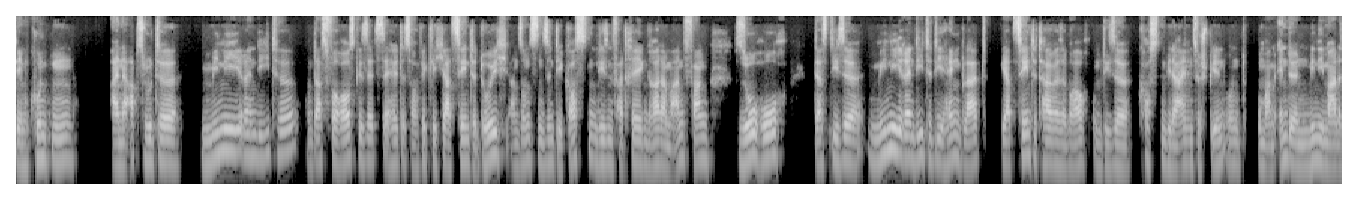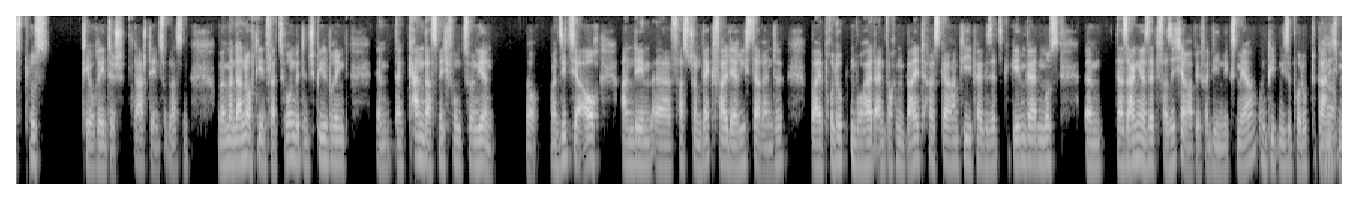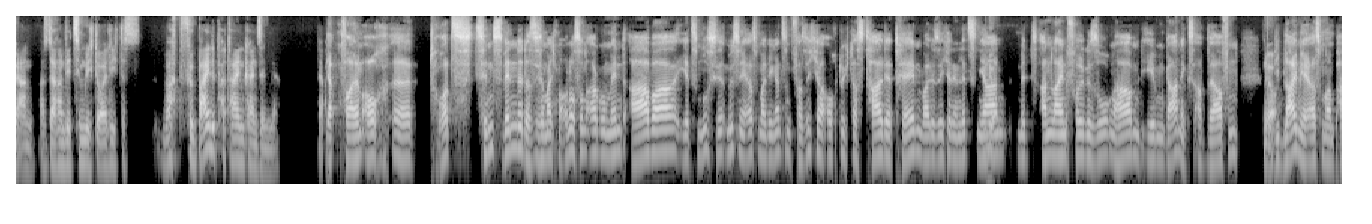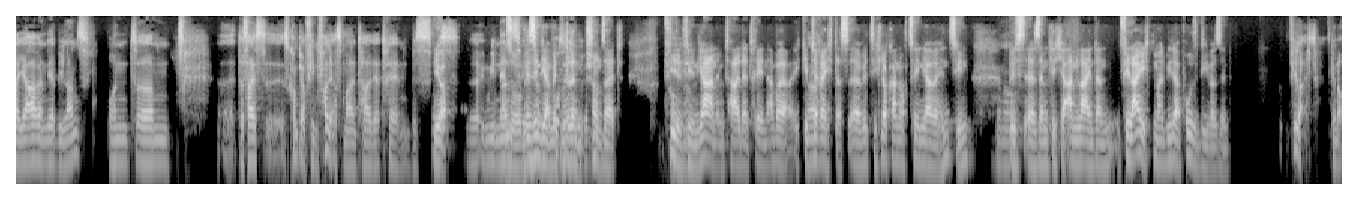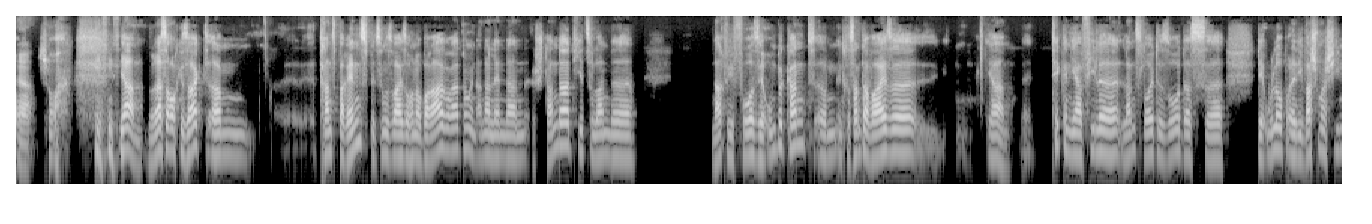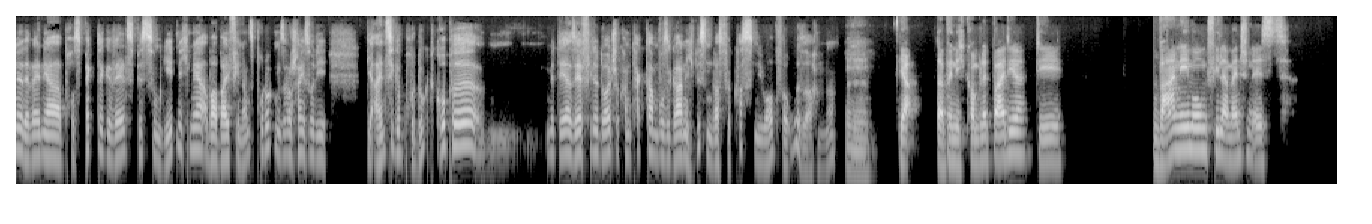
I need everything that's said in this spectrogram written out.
dem Kunden eine absolute Mini-Rendite und das vorausgesetzt, er hält es auch wirklich Jahrzehnte durch. Ansonsten sind die Kosten in diesen Verträgen gerade am Anfang so hoch, dass diese Mini-Rendite, die hängen bleibt, Jahrzehnte teilweise braucht, um diese Kosten wieder einzuspielen und um am Ende ein minimales Plus theoretisch dastehen zu lassen. Und wenn man dann noch die Inflation mit ins Spiel bringt, ähm, dann kann das nicht funktionieren. So, man sieht es ja auch an dem äh, fast schon Wegfall der Riester-Rente bei Produkten, wo halt einfach eine Beitragsgarantie per Gesetz gegeben werden muss. Ähm, da sagen ja selbst Versicherer, wir verdienen nichts mehr und bieten diese Produkte gar ja. nicht mehr an. Also daran wird ziemlich deutlich, das macht für beide Parteien keinen Sinn mehr. Ja, ja vor allem auch äh, trotz Zinswende, das ist ja manchmal auch noch so ein Argument, aber jetzt muss, müssen ja erstmal die ganzen Versicherer auch durch das Tal der Tränen, weil die sich ja in den letzten Jahren ja. mit Anleihen vollgesogen haben, die eben gar nichts abwerfen. Ja. Die bleiben ja erstmal ein paar Jahre in der Bilanz. Und ähm, äh, das heißt, es kommt ja auf jeden Fall erstmal ein Tal der Tränen, bis, ja. bis äh, irgendwie Also wir sind ja mittendrin, schon seit vielen, ne? vielen Jahren im Tal der Tränen. Aber ich gebe ja. dir recht, das äh, wird sich locker noch zehn Jahre hinziehen, genau. bis äh, sämtliche Anleihen dann vielleicht mal wieder positiver sind. Vielleicht, genau. Ja, ja du hast auch gesagt, ähm, Transparenz bzw. Honorarberatung in anderen Ländern Standard, hierzulande nach wie vor sehr unbekannt. Ähm, interessanterweise, ja, ticken ja viele Landsleute so, dass äh, der Urlaub oder die Waschmaschine, da werden ja Prospekte gewälzt bis zum geht nicht mehr, aber bei Finanzprodukten sind wahrscheinlich so die, die einzige Produktgruppe, mit der sehr viele Deutsche Kontakt haben, wo sie gar nicht wissen, was für Kosten die überhaupt verursachen. Ne? Mhm. Ja, da bin ich komplett bei dir. Die Wahrnehmung vieler Menschen ist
